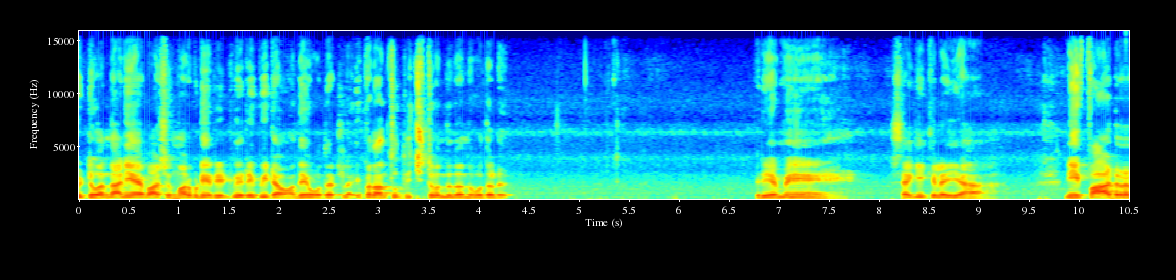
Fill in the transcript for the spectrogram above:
விட்டு வந்த அநியாய பாஷும் மறுபடியும் ரிப்பீ ரிப்பீட் ஆகும் அதே உதட்டில் இப்போ தான் துதிச்சிட்டு வந்தது அந்த உதடு பிரியமே சகிக்கலையா நீ பாடுற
